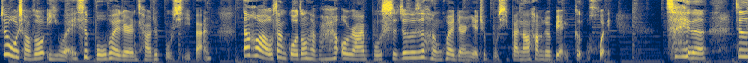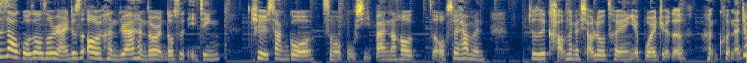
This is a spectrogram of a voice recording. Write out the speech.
就我小时候以为是不会的人才要去补习班，但后来我上国中才发现，哦，原来不是，就是是很会的人也去补习班，然后他们就变更会。所以呢，就是到国中的时候，原来就是哦，很原来很多人都是已经去上过什么补习班，然后走，所以他们就是考那个小六测验也不会觉得很困难。就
